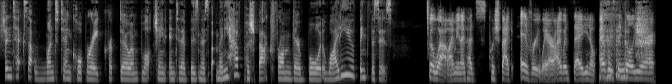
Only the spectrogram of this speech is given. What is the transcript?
fintechs that want to incorporate crypto and blockchain into their business, but many have pushback from their board. Why do you think this is? Oh, wow. I mean, I've had pushback everywhere. I would say, you know, every single year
